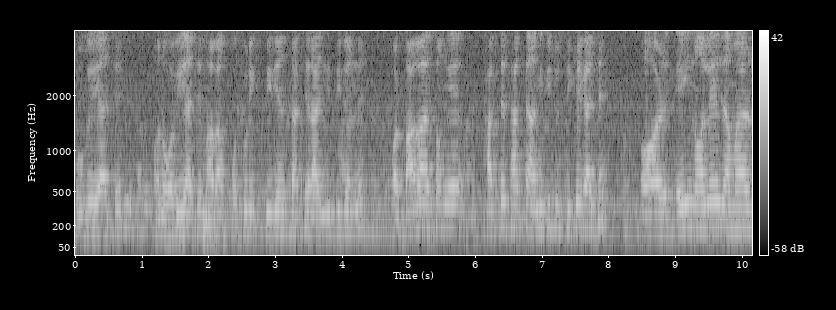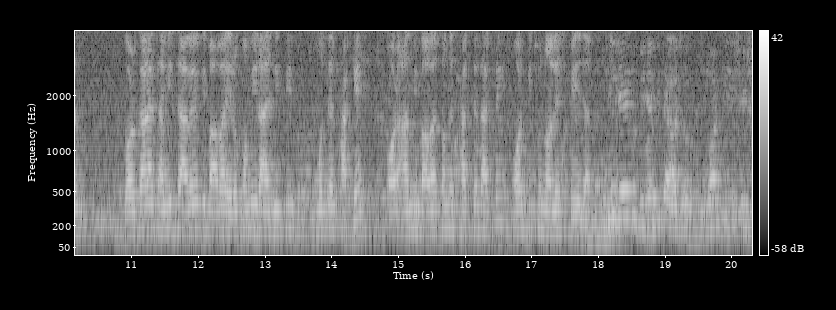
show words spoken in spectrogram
খুব এ আছে অনুভবী আছে। বাবা প্রচুর এক্সপিরিয়েন্স আছে রাজনীতির জন্যে। আর বাবার সঙ্গে থাকতে থাকতে আমি কিছু শিখে গেছে। আর এই নলেজ আমার দরকার আছে। আমি চাইবে কি বাবা এরকমই রাজনীতির মধ্যে থাকে। আর আমি বাবার সঙ্গে থাকতে থাকতে ওর কিছু নলেজ পেয়ে যাবেন তুমি যেহেতু বিজেপিতে আছো তোমার কি শীর্ষ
